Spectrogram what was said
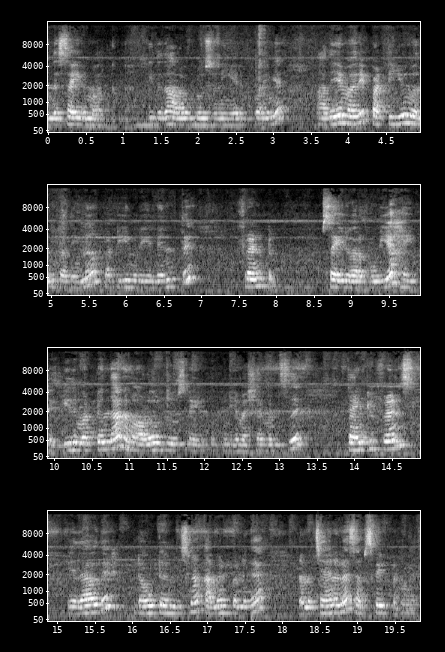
இந்த சைடு மார்க் இதுதான் அளவு ப்ளவுஸில் நீங்கள் எடுக்க போகிறீங்க அதே மாதிரி பட்டியும் வந்து பார்த்திங்கன்னா பட்டியினுடைய லென்த்து ஃப்ரண்ட்டு சைடு வரக்கூடிய ஹைட்டு இது மட்டும்தான் நம்ம அளவு ஜூஸில் எடுக்கக்கூடிய மெஷர்மெண்ட்ஸு தேங்க்யூ ஃப்ரெண்ட்ஸ் ஏதாவது டவுட் இருந்துச்சுன்னா கமெண்ட் பண்ணுங்கள் நம்ம சேனலை சப்ஸ்கிரைப் பண்ணுங்கள்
